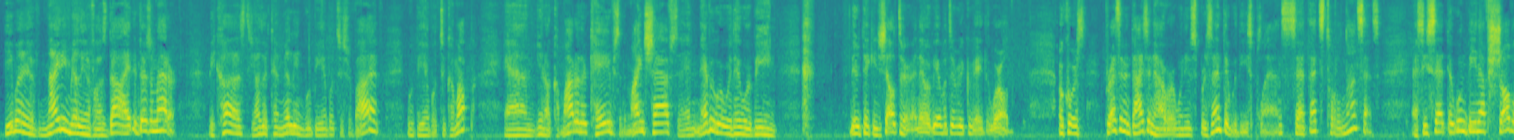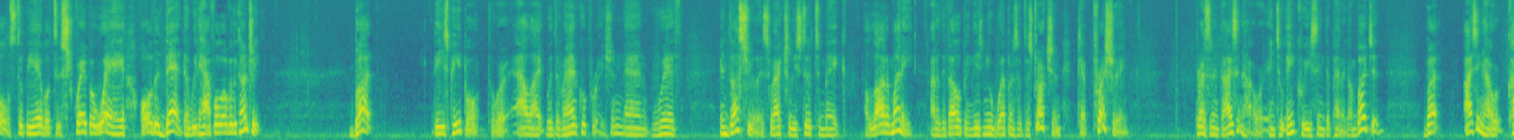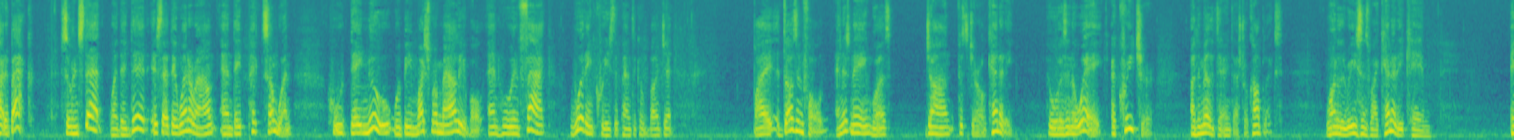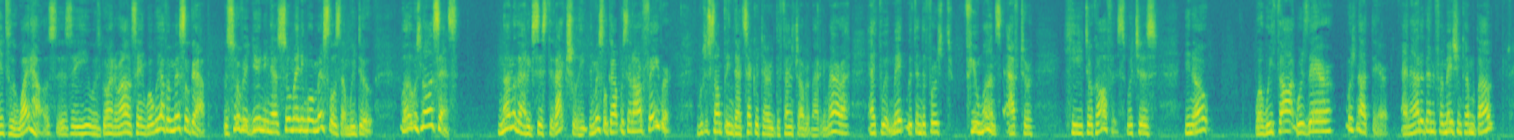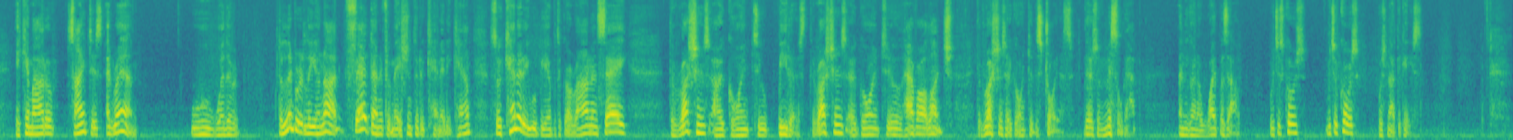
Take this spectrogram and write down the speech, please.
Even if 90 million of us died, it doesn't matter because the other 10 million would be able to survive, would be able to come up and, you know, come out of their caves and the mine shafts and everywhere where they were being, they were taking shelter and they would be able to recreate the world. Of course, President Eisenhower, when he was presented with these plans, said that's total nonsense. As he said, there wouldn't be enough shovels to be able to scrape away all the debt that we'd have all over the country. But these people that were allied with the Rand Corporation and with industrialists who actually stood to make a lot of money out of developing these new weapons of destruction kept pressuring President Eisenhower into increasing the Pentagon budget. But Eisenhower cut it back. So instead, what they did is that they went around and they picked someone who they knew would be much more malleable and who, in fact, would increase the Pentagon budget by a dozenfold. And his name was John Fitzgerald Kennedy, who was, in a way, a creature of the military industrial complex. One of the reasons why Kennedy came into the White House is he was going around saying, well, we have a missile gap. The Soviet Union has so many more missiles than we do. Well, it was nonsense. None of that existed. Actually, the missile gap was in our favor, which is something that Secretary of Defense Robert McNamara had to admit within the first few months after he took office, which is, you know, what we thought was there was not there. And how did that information come about? It came out of scientists at RAND who, whether deliberately or not, fed that information to the Kennedy camp. So Kennedy would be able to go around and say, the Russians are going to beat us. The Russians are going to have our lunch. The Russians are going to destroy us. There's a missile gap, and they're going to wipe us out, which, of course, which of course was not the case.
